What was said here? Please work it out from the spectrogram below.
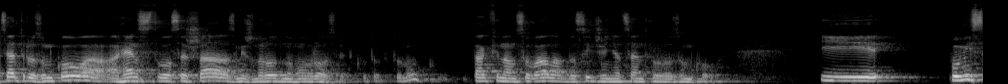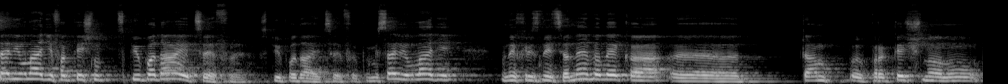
Центр Розумкова Агентство США з міжнародного розвитку. Тобто, ну так фінансувала дослідження Центру Розумкова. І по місцевій владі фактично співпадають цифри. Співпадають цифри. По місцевій владі в них різниця невелика. Е, там е, практично ну,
